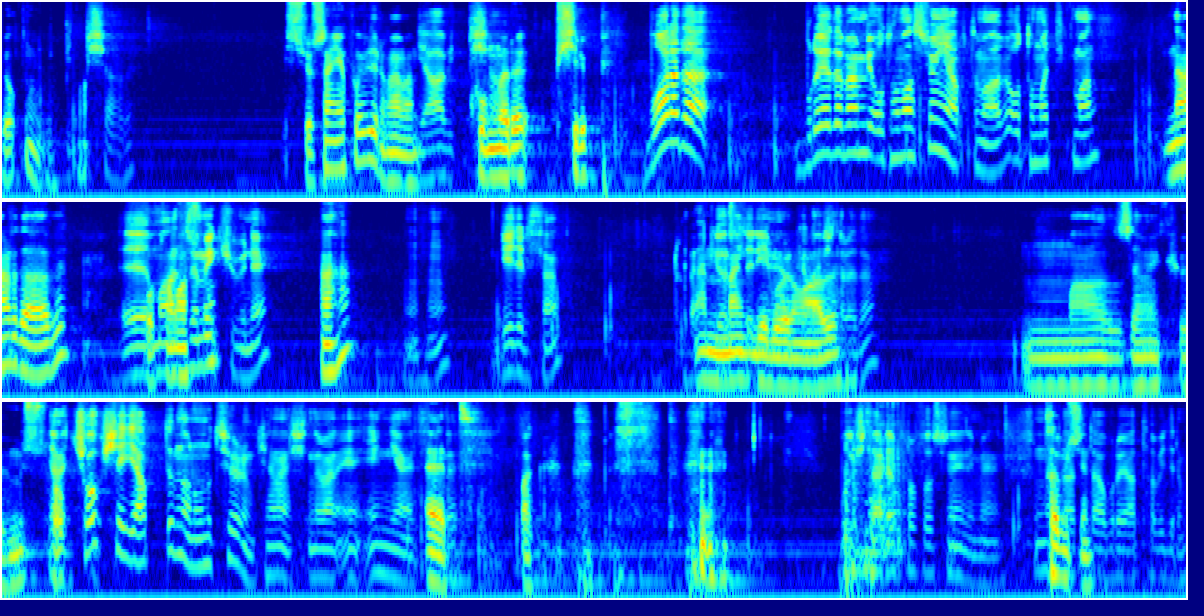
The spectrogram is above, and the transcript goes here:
Yok muydu? Bitmiş abi. İstiyorsan yapabilirim hemen. Ya bitmiş. Kumları pişirip. Bu arada buraya da ben bir otomasyon yaptım abi. Otomatikman Nerede abi? e, Otomasyon? malzeme kübüne. Hı hı. Hı hı. Gelirsen Dur, Hemen göstereyim geliyorum abi. arkadaşlara da. Malzeme kübümüz. Ya çok şey yaptığımdan unutuyorum Kenan. Şimdi ben en, en nihayetinde. Evet. Bak. Bu işlerde profesyonelim yani. Şunları Tabii hatta canım. buraya atabilirim.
